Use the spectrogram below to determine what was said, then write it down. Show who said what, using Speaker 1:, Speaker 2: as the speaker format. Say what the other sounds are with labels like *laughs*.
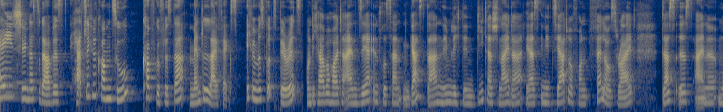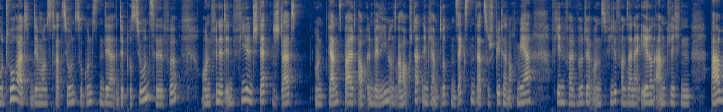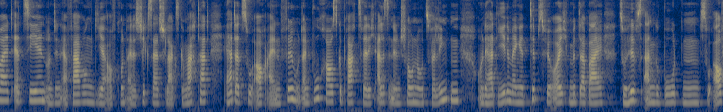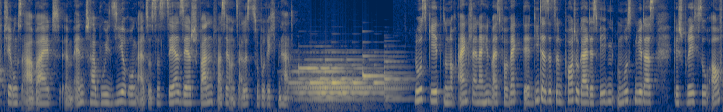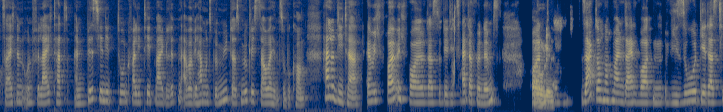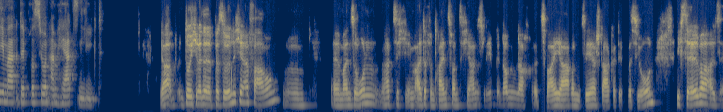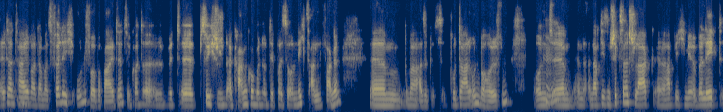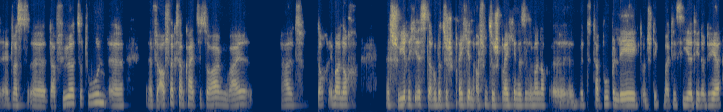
Speaker 1: Hey, schön, dass du da bist. Herzlich willkommen zu Kopfgeflüster Mental Lifehacks. Ich bin Miss Good Spirits und ich habe heute einen sehr interessanten Gast da, nämlich den Dieter Schneider. Er ist Initiator von Fellows Ride. Das ist eine Motorraddemonstration zugunsten der Depressionshilfe und findet in vielen Städten statt und ganz bald auch in Berlin, unserer Hauptstadt, nämlich am 3.6. Dazu später noch mehr. Auf jeden Fall wird er uns viel von seiner ehrenamtlichen Arbeit erzählen und den Erfahrungen, die er aufgrund eines Schicksalsschlags gemacht hat. Er hat dazu auch einen Film und ein Buch rausgebracht. Das werde ich alles in den Show Notes verlinken. Und er hat jede Menge Tipps für euch mit dabei zu Hilfsangeboten, zu Aufklärungsarbeit, ähm, Enttabuisierung. Also es ist sehr, sehr spannend, was er uns alles zu berichten hat. Los geht's. Nur noch ein kleiner Hinweis vorweg. Der Dieter sitzt in Portugal, deswegen mussten wir das Gespräch so aufzeichnen und vielleicht hat ein bisschen die Tonqualität mal gelitten, aber wir haben uns bemüht, das möglichst sauber hinzubekommen. Hallo Dieter, ähm, ich freue mich voll, dass du dir die Zeit dafür nimmst. Und ähm, sag doch nochmal in deinen Worten, wieso dir das Thema Depression am Herzen liegt.
Speaker 2: Ja, durch eine persönliche Erfahrung. Äh, äh, mein Sohn hat sich im Alter von 23 Jahren das Leben genommen, nach äh, zwei Jahren sehr starker Depression. Ich selber als Elternteil mhm. war damals völlig unvorbereitet, konnte mit äh, psychischen Erkrankungen und Depressionen nichts anfangen, ähm, war also brutal unbeholfen. Und mhm. ähm, nach diesem Schicksalsschlag äh, habe ich mir überlegt, etwas äh, dafür zu tun, äh, für Aufmerksamkeit zu sorgen, weil halt doch immer noch es schwierig ist, darüber zu sprechen, offen zu sprechen. Es ist immer noch äh, mit Tabu belegt und stigmatisiert hin und her.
